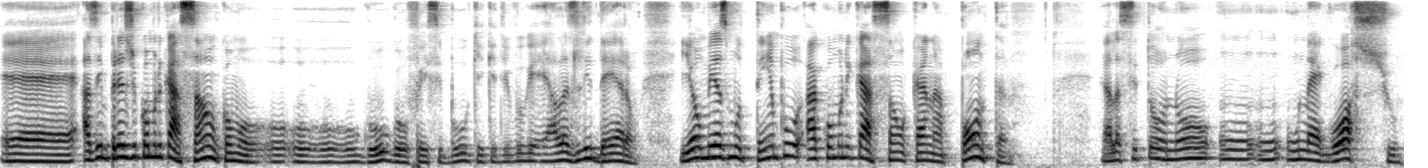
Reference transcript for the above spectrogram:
é, as empresas de comunicação, como o, o, o, Google, o Facebook, que divulgam, elas lideram. E ao mesmo tempo a comunicação cá na ponta, ela se tornou um, um, um negócio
